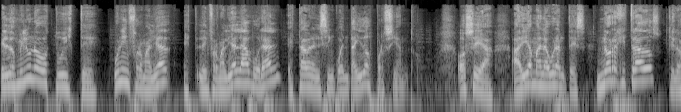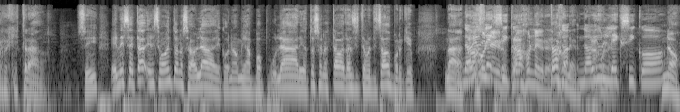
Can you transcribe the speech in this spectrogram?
el 2001 vos tuviste una informalidad, la informalidad laboral estaba en el 52%. O sea, había más laburantes no registrados que los registrados. ¿Sí? En, ese en ese momento no se hablaba de economía popular y todo eso no estaba tan sistematizado porque nada. No había Trabajo un negro, léxico. trabajo negro. Trabajo no, negro. no había un negro. léxico No.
